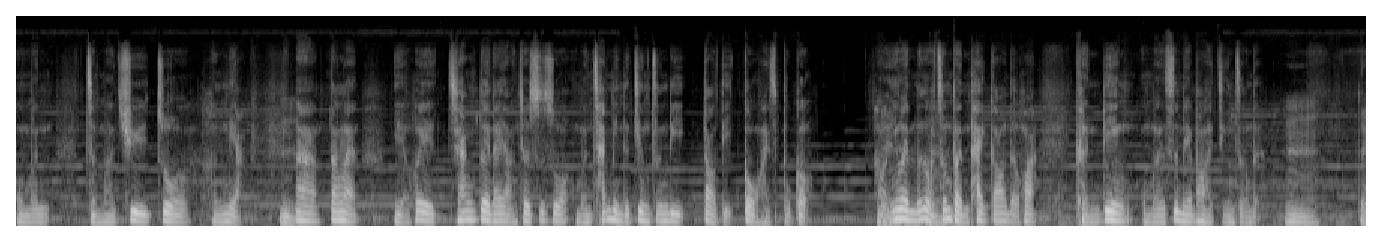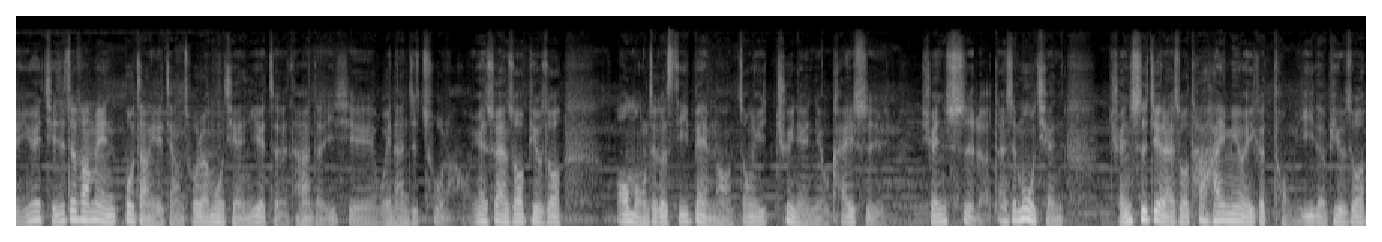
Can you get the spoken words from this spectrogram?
我们怎么去做衡量？嗯，那当然也会相对来讲，就是说我们产品的竞争力到底够还是不够？好，因为如果成本太高的话，嗯，肯定我们是没办法竞争的。嗯，对，因为其实这方面部长也讲出了目前业者他的一些为难之处了。因为虽然说，譬如说。欧盟这个 CBAM 哈，终于去年有开始宣示了，但是目前全世界来说，它还没有一个统一的。譬如说，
